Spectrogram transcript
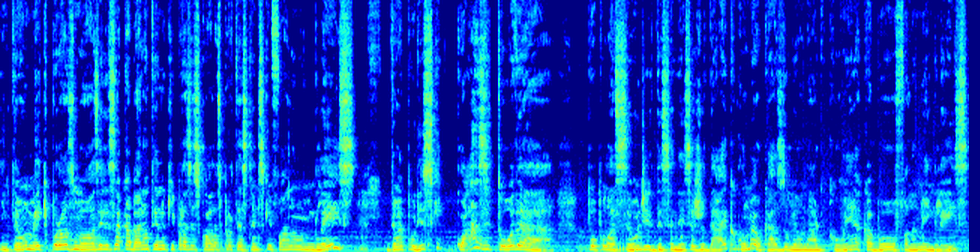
então meio que por osmose eles acabaram tendo que ir para as escolas protestantes que falam inglês. Então é por isso que quase toda a população de descendência judaica, como é o caso do Leonard Cohen, acabou falando inglês,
